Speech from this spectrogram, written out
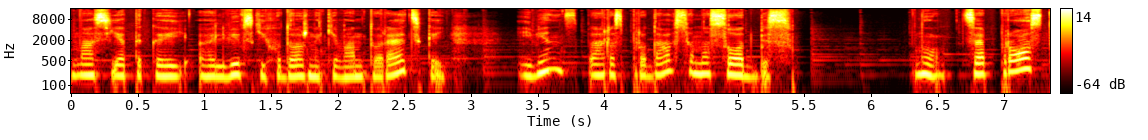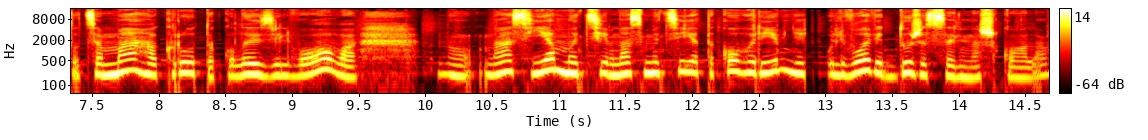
У нас є такий е, львівський художник Іван Турецький, і він зараз продався на Сотбіс. Ну, Це просто, це мега круто, коли зі Львова ну, у нас є митці, в нас митці є такого рівня. У Львові дуже сильна школа.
